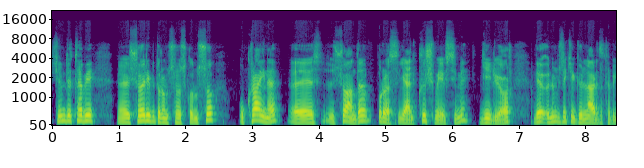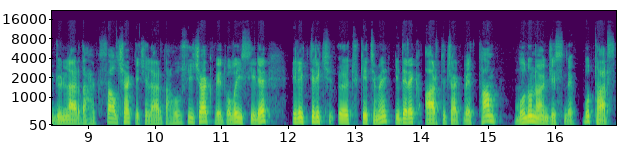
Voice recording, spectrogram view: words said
Şimdi tabii e, şöyle bir durum söz konusu. Ukrayna e, şu anda burası yani kış mevsimi geliyor ve önümüzdeki günlerde tabii günler daha kısalacak, geceler daha uzayacak ve dolayısıyla elektrik tüketimi giderek artacak ve tam bunun öncesinde bu tarz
